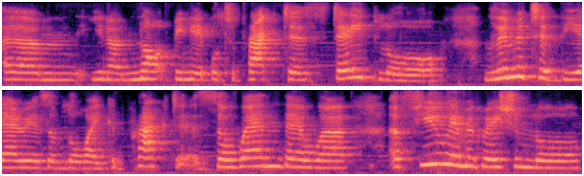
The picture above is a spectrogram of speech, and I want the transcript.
um, you know not being able to practice state law limited the areas of law I could practice. So when there were a few immigration law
